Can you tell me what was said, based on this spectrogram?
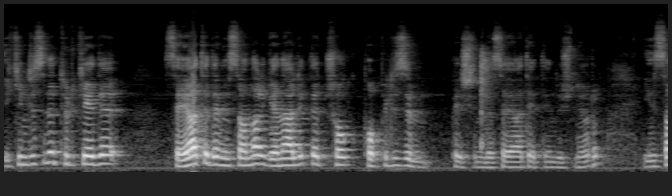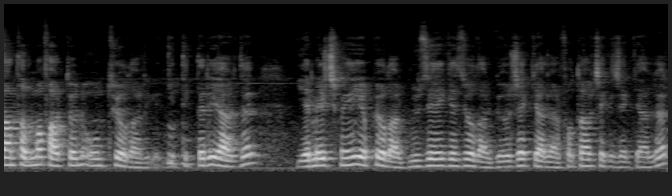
İkincisi de Türkiye'de seyahat eden insanlar genellikle çok popülizm peşinde seyahat ettiğini düşünüyorum. İnsan tanıma faktörünü unutuyorlar. Gittikleri yerde yeme içmeyi yapıyorlar, müzeye geziyorlar, görecek yerler, fotoğraf çekecek yerler.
